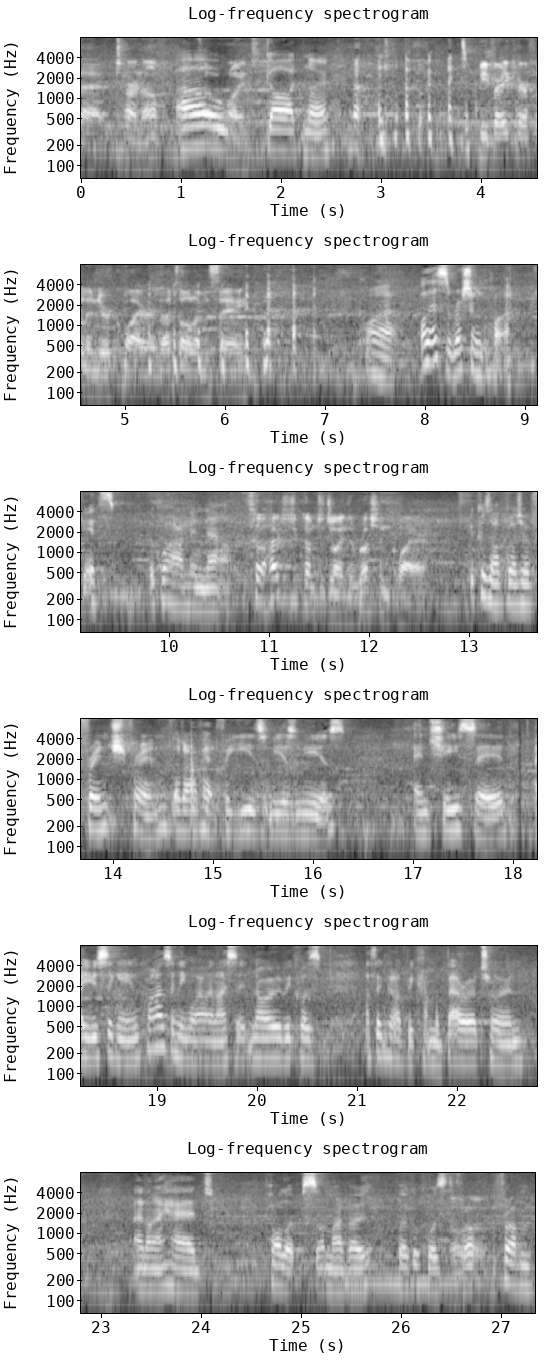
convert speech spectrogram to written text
uh, turn up at Oh, some point. God, no. Be very careful in your choir. That's all I'm saying. Choir. Oh, that's the Russian choir, yes, the choir I'm in now. so, how did you come to join the Russian choir? because I've got a French friend that I've had for years and years and years, and she said, "Are you singing in choirs anymore?" And I said, "No, because I think I've become a baritone, and I had polyps on my vo- vocal cords Oh, from, no. from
